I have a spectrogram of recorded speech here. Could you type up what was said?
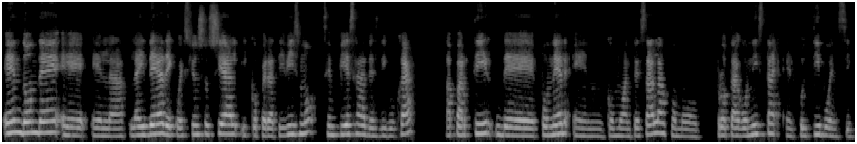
en donde eh, la, idea de cohesión social y cooperativismo se empieza a desdibujar a partir de poner en, como antesala, como protagonista el cultivo en sí.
